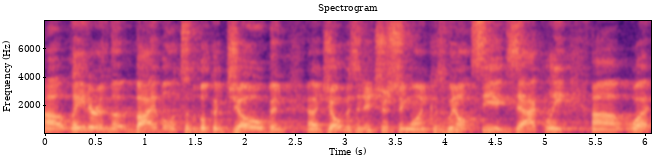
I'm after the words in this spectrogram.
uh, later in the Bible to the book of Job, and uh, Job is an interesting one because we don't see exactly uh, what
